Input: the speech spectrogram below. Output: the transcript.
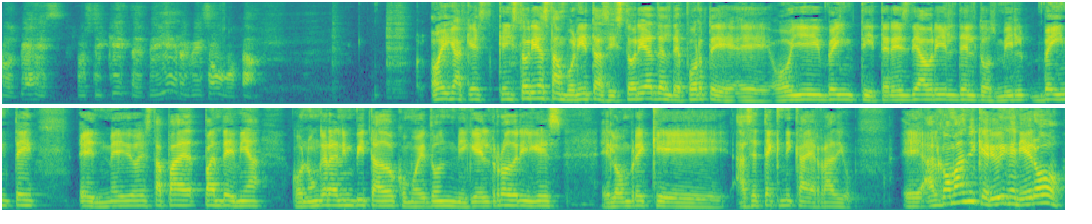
los viajes, los tiquetes de ida y regreso a Bogotá. Oiga, qué, qué historias tan bonitas, historias del deporte. Eh, hoy 23 de abril del 2020, en medio de esta pandemia, con un gran invitado como es don Miguel Rodríguez, el hombre que hace técnica de radio. Eh, ¿Algo más, mi querido ingeniero,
